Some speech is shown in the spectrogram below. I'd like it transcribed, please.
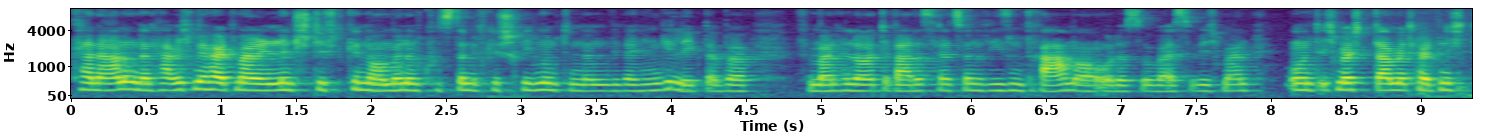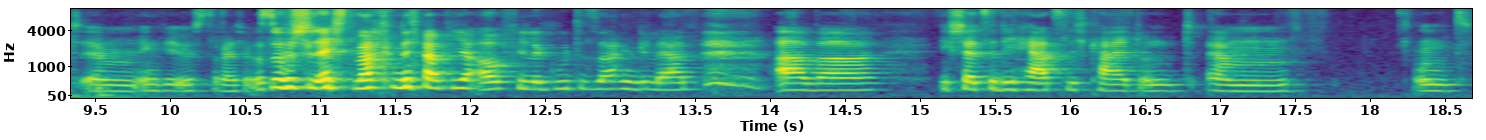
keine Ahnung, dann habe ich mir halt mal einen Stift genommen und kurz damit geschrieben und den dann wieder hingelegt. Aber für manche Leute war das halt so ein Riesendrama oder so, weißt du, wie ich meine. Und ich möchte damit halt nicht ähm, irgendwie Österreich oder so schlecht machen. Ich habe hier auch viele gute Sachen gelernt. Aber ich schätze die Herzlichkeit und, ähm, und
